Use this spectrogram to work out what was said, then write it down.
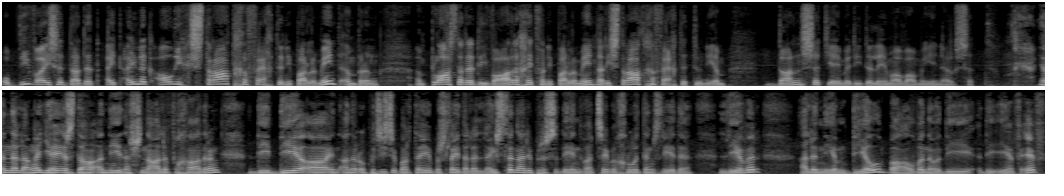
op die wyse dat dit uiteindelik al die straatgevegte in die parlement inbring in plaas dat dit die waardigheid van die parlement na die straatgevegte toeneem, dan sit jy met die dilemma waarmee jy nou sit. Jan de Lange, jy is daar in die nasionale vergadering. Die DA en ander oppositiepartye besluit hulle luister na die president wat sy begrotingsrede lewer. Hulle neem deel behalwe nou die die EFF,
